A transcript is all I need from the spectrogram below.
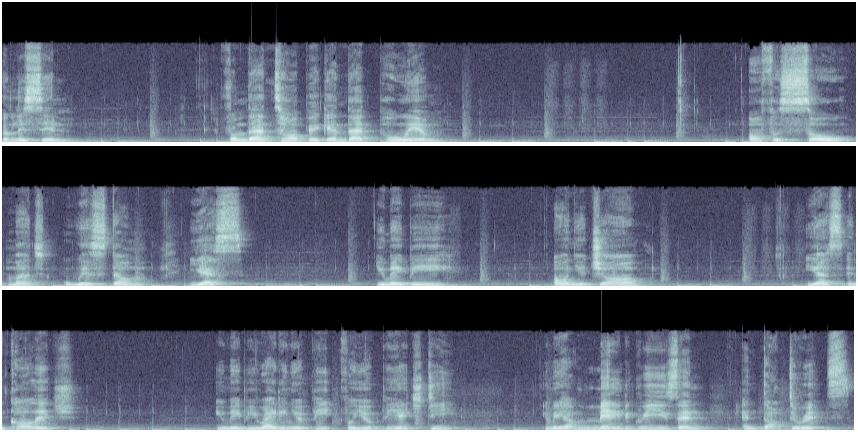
but listen, from that topic and that poem offers so much wisdom. Yes, you may be on your job. Yes, in college. You may be writing your P for your PhD. You may have many degrees and, and doctorates.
